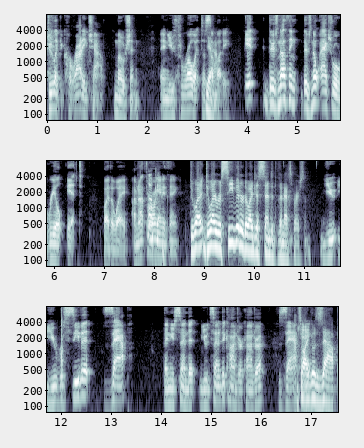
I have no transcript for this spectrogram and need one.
do like a karate chop motion and you throw it to Yeah. somebody it there's nothing there's no actual real it by the way i'm not throwing Okay. anything Do I do I receive it or do I just send it to the next person? you you receive it zap then you send it you would send it to Chandra Chandra zap So I go zap.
